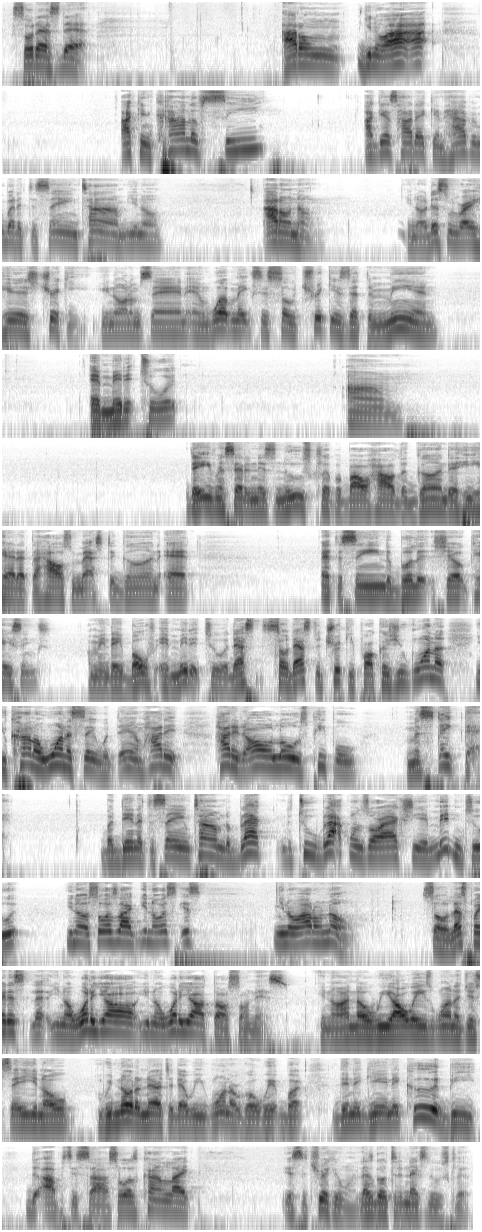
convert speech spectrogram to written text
so that's that. I don't, you know, I, I, can kind of see, I guess, how that can happen, but at the same time, you know, I don't know. You know, this one right here is tricky. You know what I'm saying? And what makes it so tricky is that the men admitted to it. Um, they even said in this news clip about how the gun that he had at the house matched the gun at at the scene, the bullet shell casings. I mean, they both admitted to it. That's so that's the tricky part because you wanna, you kind of wanna say, well, damn, how did how did all those people mistake that? But then at the same time, the black, the two black ones are actually admitting to it. You know, so it's like, you know, it's it's, you know, I don't know. So let's play this. Let, you know, what are y'all, you know, what are y'all thoughts on this? You know, I know we always want to just say, you know, we know the narrative that we want to go with, but then again, it could be the opposite side. So it's kind of like it's a tricky one. Let's go to the next news clip.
